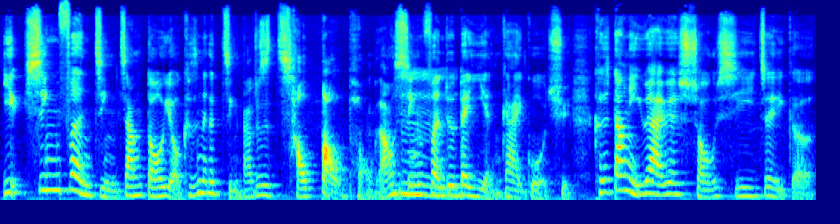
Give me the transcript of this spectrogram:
也兴奋、紧张都有，可是那个紧张就是超爆棚，然后兴奋就被掩盖过去。可是当你越来越熟悉这个。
